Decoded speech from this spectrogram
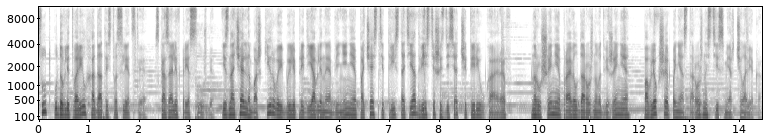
Суд удовлетворил ходатайство следствия, сказали в пресс-службе. Изначально Башкировой были предъявлены обвинения по части 3 статья 264 УК РФ «Нарушение правил дорожного движения, повлекшее по неосторожности смерть человека».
